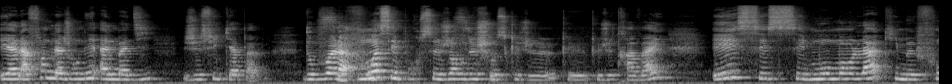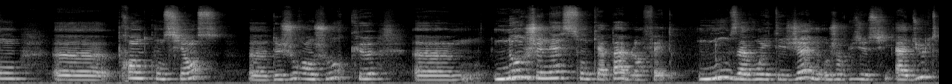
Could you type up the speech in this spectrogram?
Et à la fin de la journée, elle m'a dit Je suis capable. Donc voilà, moi c'est pour ce genre de choses que je, que, que je travaille. Et c'est ces moments-là qui me font euh, prendre conscience euh, de jour en jour que euh, nos jeunesses sont capables en fait. Nous avons été jeunes, aujourd'hui je suis adulte,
